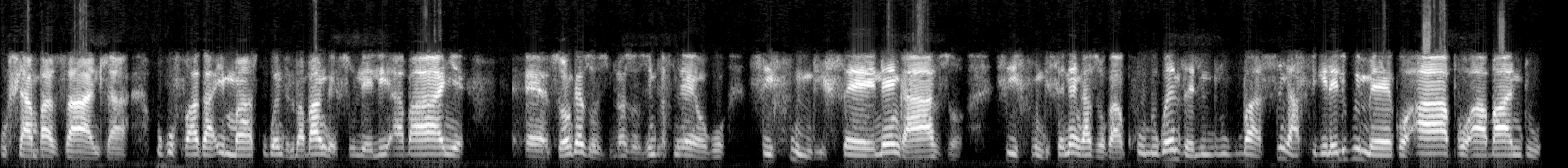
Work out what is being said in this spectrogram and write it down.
uhlamba zandla ukufaka imask ukwenzela uba bangesuleli abanye. Eh zonke ezo zinto ezo zinto efuneke ngoku sifundisene ngazo sifundisene ngazo kakhulu ukwenzela ukuba singafikeleli kwiimeko apho abantu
